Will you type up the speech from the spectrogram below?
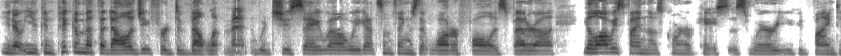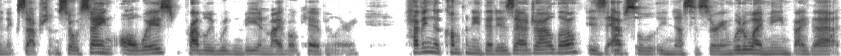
you know you can pick a methodology for development which you say well we got some things that waterfall is better uh, you'll always find those corner cases where you could find an exception so saying always probably wouldn't be in my vocabulary Having a company that is agile, though, is absolutely necessary. And what do I mean by that?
